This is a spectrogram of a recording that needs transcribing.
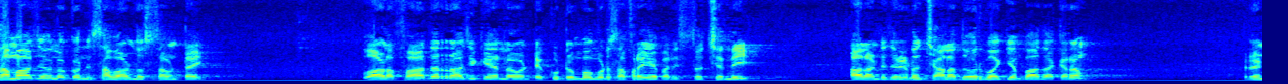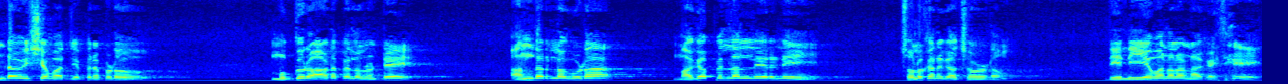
సమాజంలో కొన్ని సవాళ్ళు వస్తూ ఉంటాయి. వాళ్ళ ఫాదర్ రాజకీయాల్లో ఉంటే కుటుంబం కూడా సఫర్ అయ్యే పరిస్థితి వచ్చింది. అలాంటి జరగడం చాలా దౌర్భాగ్యం బాధాకరం. రెండో విషయం వారు చెప్పినప్పుడు ముగ్గురు ఆడపిల్లలుంటే అందరిలో కూడా మగపిల్లలు లేరని చులకనగా చూడడం. దీన్ని ఏమనాలో నాకైతే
